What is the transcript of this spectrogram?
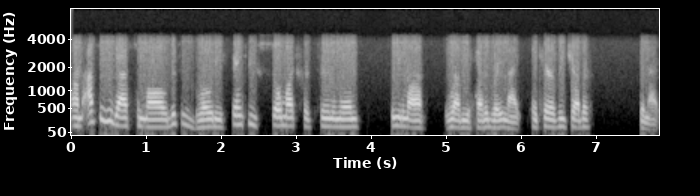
Um, I'll see you guys tomorrow. This is Brody. Thank you so much for tuning in. See you tomorrow. Love you. Have a great night. Take care of each other. Good night.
